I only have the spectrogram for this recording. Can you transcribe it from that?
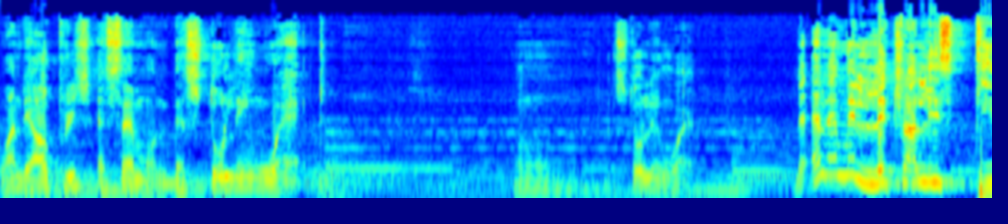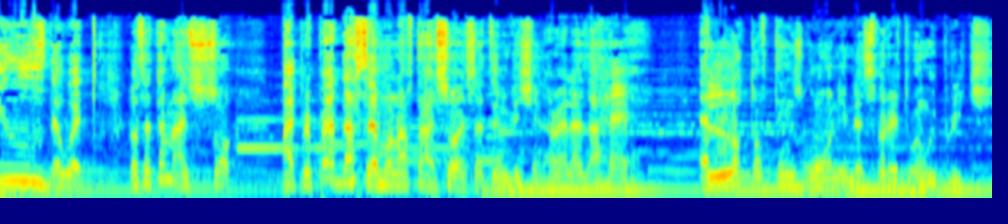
one day I'll preach a sermon, the stolen word. Mm, the stolen word. The enemy literally steals the word. There was a time I saw, I prepared that sermon after I saw a certain vision. I realized that, hey, a lot of things go on in the spirit when we preach.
